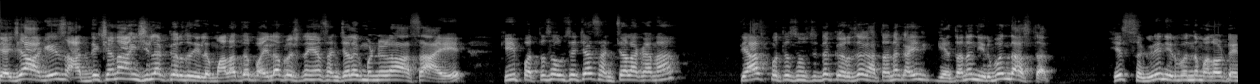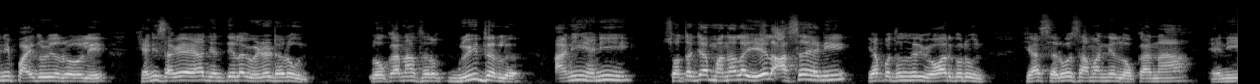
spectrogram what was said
त्याच्या आगेस अध्यक्षांना ऐंशी लाख कर्ज दिलं. मला तर पहिला प्रश्न या संचालक मंडळाला असा आहे की पतसंस्थेच्या संचालकांना त्याच पतसंस्थेचं कर्ज घाताना काही घेताना निर्बंध असतात. हे सगळे निर्बंध मला वाटतं यांनी पायदोळी ठरवले ह्यांनी सगळ्या ह्या जनतेला वेळं ठरवून लोकांना ठर गृहीत धरलं आणि ह्यांनी स्वतःच्या मनाला येईल असं ह्यांनी ह्या पतसंस्थेत व्यवहार करून ह्या सर्वसामान्य लोकांना ह्यांनी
